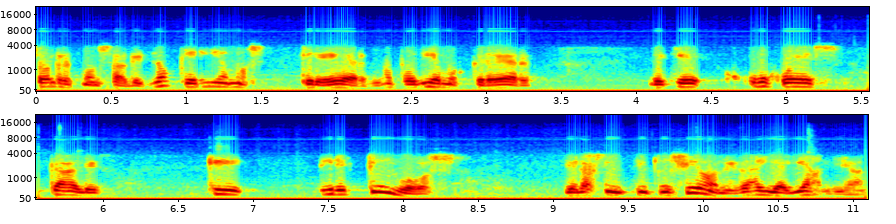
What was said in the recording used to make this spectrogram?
son responsables. No queríamos creer, no podíamos creer de que un juez Cales que directivos de las instituciones, Gaia y AMIA,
